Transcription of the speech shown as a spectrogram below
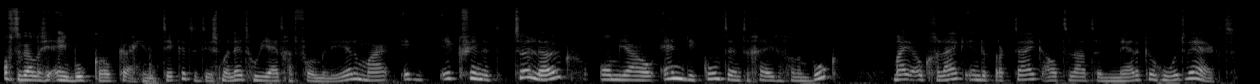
Oftewel, als je één boek koopt, krijg je een ticket. Het is maar net hoe jij het gaat formuleren. Maar ik, ik vind het te leuk om jou en die content te geven van een boek, maar je ook gelijk in de praktijk al te laten merken hoe het werkt.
